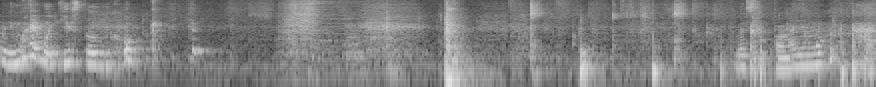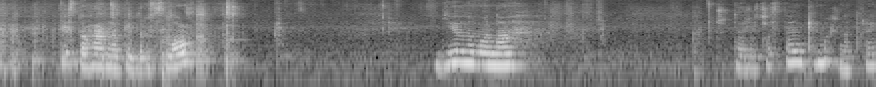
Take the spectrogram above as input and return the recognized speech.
Виймаємо тісто з духовки. Висипаємо. Тісто гарно підросло. Ділимо на 4 частинки, можна 3.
